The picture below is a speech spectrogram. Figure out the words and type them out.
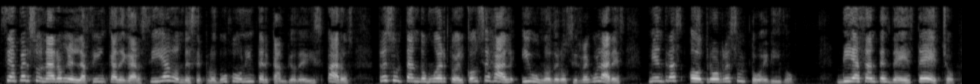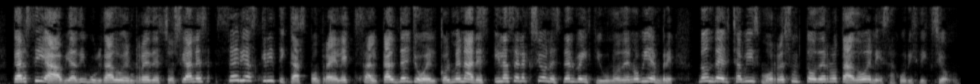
se apersonaron en la finca de García donde se produjo un intercambio de disparos, resultando muerto el concejal y uno de los irregulares, mientras otro resultó herido. Días antes de este hecho, García había divulgado en redes sociales serias críticas contra el exalcalde Joel Colmenares y las elecciones del 21 de noviembre, donde el chavismo resultó derrotado en esa jurisdicción.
